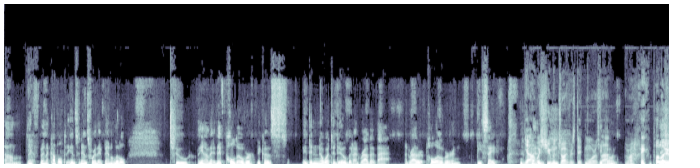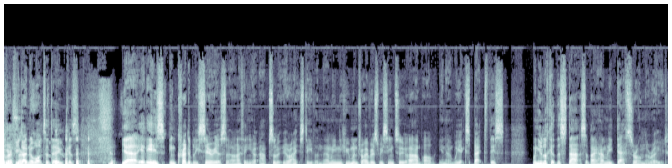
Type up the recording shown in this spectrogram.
Um, there've been a couple incidents where they've been a little too, you know, they, they've pulled over because it didn't know what to do. But I'd rather that. I'd rather it pull over and be safe. Yeah, I wish human drivers did more of that. going. Right, pull over Yes, if you sir. don't know what to do. Because yeah, it is incredibly serious, though. I think you're absolutely right, Steven. I mean, human drivers, we seem to, ah, well, you know, we expect this. When you look at the stats about how many deaths are on the road,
